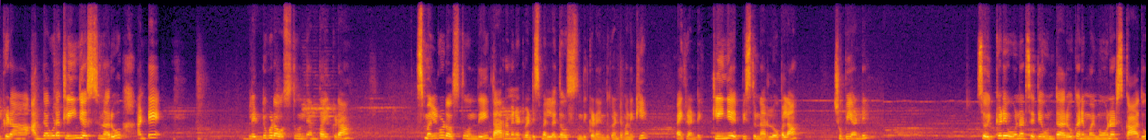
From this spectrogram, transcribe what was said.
ఇక్కడ అంతా కూడా క్లీన్ చేస్తున్నారు. అంటే బ్లడ్ కూడా వస్తుంది అంతా ఇక్కడ. స్మెల్ కూడా వస్తుంది. దారుణమైనటువంటి స్మెల్ అయితే వస్తుంది ఇక్కడ. ఎందుకంటే మనకి పైకి రండి. క్లీన్ చేపిస్తున్నారు లోపల. చూపియండి. సో ఇక్కడే ఓనర్స్ అయితే ఉంటారు. కానీ మేము ఓనర్స్ కాదు.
